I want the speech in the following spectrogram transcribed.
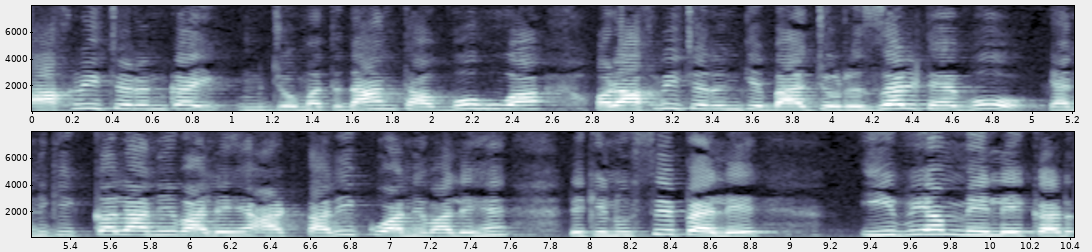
आखिरी चरण का जो मतदान था, वो हुआ और आखिरी चरण के बाद जो रिज़ल्ट है वो, यानी कि कल आने वाले हैं, आठ तारीख को आने वाले हैं, लेकिन उससे पहले ईवीएम में लेकर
